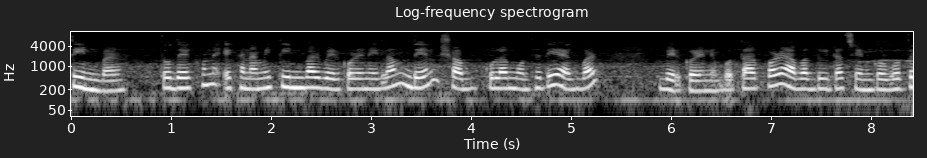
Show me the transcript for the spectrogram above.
তিনবার। তো দেখুন, এখানে আমি তিনবার বের করে নিলাম, দেন সবগুলোর মধ্যে দিয়ে একবার বের করে নেব। তারপরে আবার দুইটা চেন করব। তো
